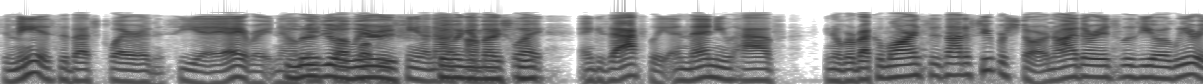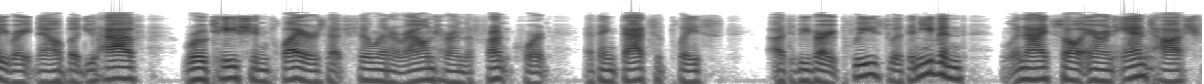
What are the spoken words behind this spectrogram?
to me is the best player in the CAA right now, Lizzie based off what O'Leary we've is seen on filling in nicely. play. Exactly, and then you have, you know, Rebecca Lawrence is not a superstar. Neither is Lizzie O'Leary right now, but you have rotation players that fill in around her in the front court. I think that's a place uh, to be very pleased with. And even when I saw Erin Antosh,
